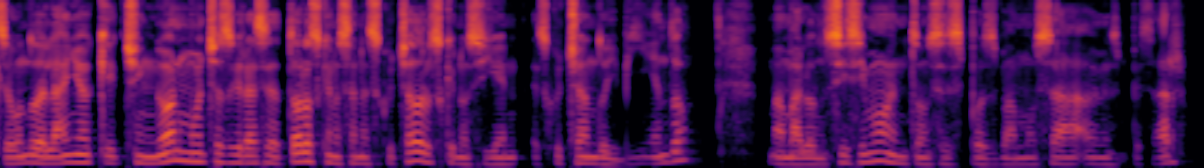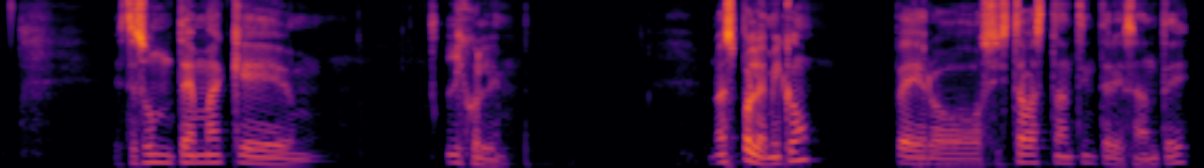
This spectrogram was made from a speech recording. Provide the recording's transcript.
El segundo del año, qué chingón. Muchas gracias a todos los que nos han escuchado, los que nos siguen escuchando y viendo. Mamaloncísimo. Entonces, pues vamos a empezar. Este es un tema que, híjole, no es polémico, pero sí está bastante interesante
